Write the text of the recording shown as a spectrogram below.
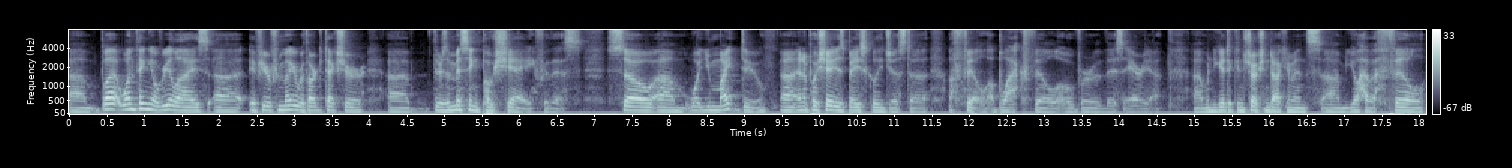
Um, but one thing you'll realize uh, if you're familiar with architecture, uh, there's a missing poche for this. So um, what you might do, uh, and a poche is basically just a, a, fill, a black fill over this area. Uh, when you get to construction documents, um, you'll have a fill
